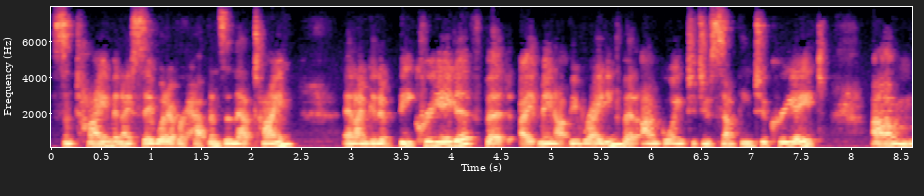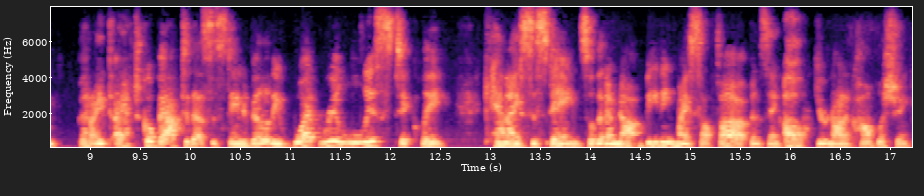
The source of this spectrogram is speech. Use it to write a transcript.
some time and I say whatever happens in that time. And I'm going to be creative, but I, it may not be writing, but I'm going to do something to create. Um, but I, I have to go back to that sustainability. What realistically can I sustain so that I'm not beating myself up and saying, oh, you're not accomplishing?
